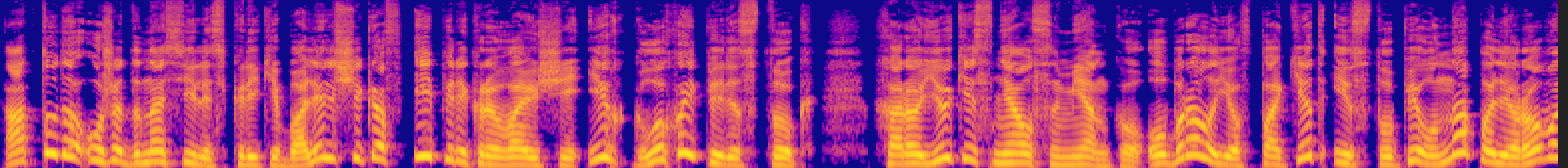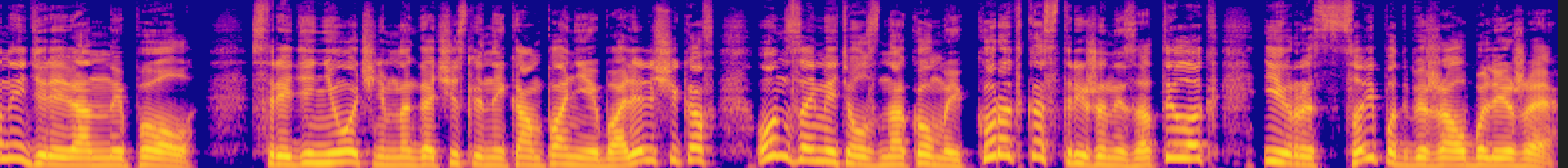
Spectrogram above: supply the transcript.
оттуда уже доносились крики болельщиков и перекрывающий их глухой перестук. Харуюки снял сменку, убрал ее в пакет и ступил на полированный деревянный пол. Среди не очень многочисленной компании болельщиков он заметил знакомый коротко стриженный затылок и рысцой подбежал ближе.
